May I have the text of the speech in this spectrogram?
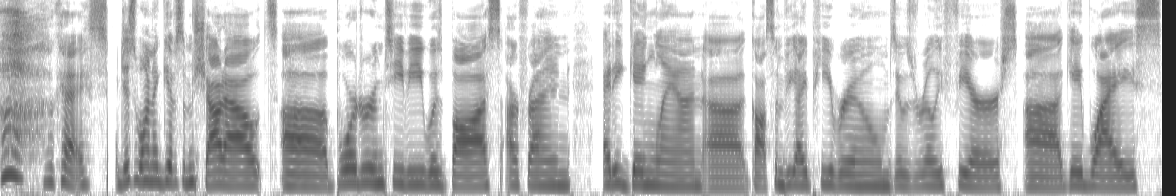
okay, so I just want to give some shout outs. Uh, Boardroom TV was boss, our friend Eddie Gangland uh, got some VIP rooms. It was really fierce. Uh, Gabe Weiss,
